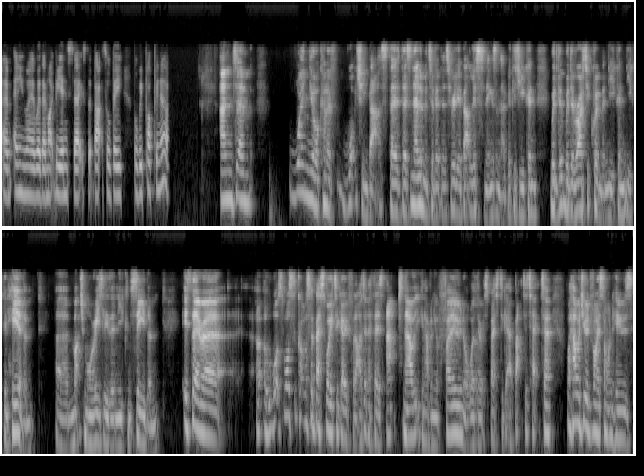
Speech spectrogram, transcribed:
um, anywhere where there might be insects that bats will be will be popping up. And um, when you're kind of watching bats, there's there's an element of it that's really about listening, isn't there? Because you can with the, with the right equipment, you can you can hear them uh, much more easily than you can see them. Is there a, a, a what's what's the, what's the best way to go for that? I don't know if there's apps now that you can have on your phone, or whether it's best to get a bat detector. Well, how would you advise someone who's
